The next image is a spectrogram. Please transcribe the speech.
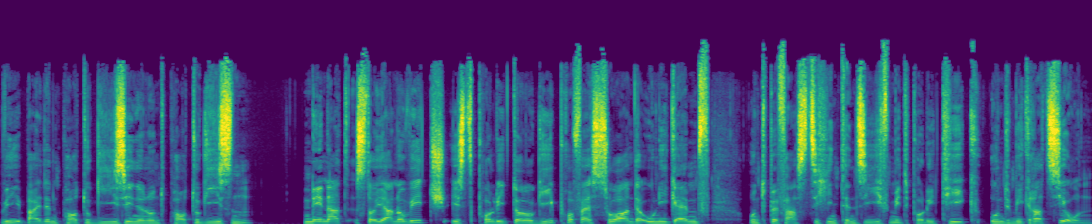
wie bei den Portugiesinnen und Portugiesen. Nenad Stojanovic ist Politologieprofessor an der Uni Genf und befasst sich intensiv mit Politik und Migration.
